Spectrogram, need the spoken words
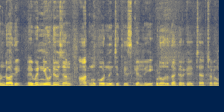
రెండోది రెవెన్యూ డివిజన్ ఆత్మకూరు నుంచి తీసుకెళ్ళి గుడూరు దగ్గరికి చేర్చడం.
